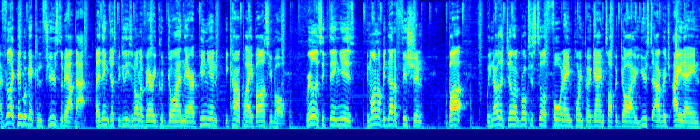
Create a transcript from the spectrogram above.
I feel like people get confused about that. They think just because he's not a very good guy in their opinion, he can't play basketball. Realistic thing is, he might not be that efficient, but we know that Dillon Brooks is still a 14 point per game type of guy who used to average 18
